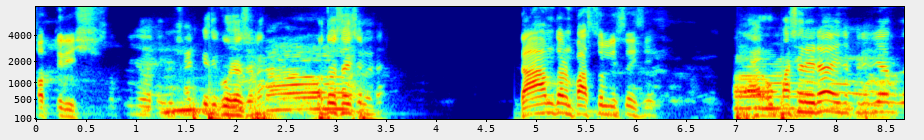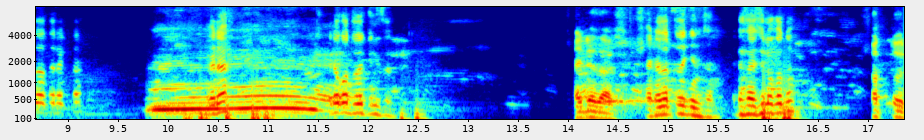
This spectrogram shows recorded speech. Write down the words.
ছত্রিশ। ষাট কেজি গোস আছে না? কত চাইছিল এটা? দাম ধরেন পাঁচচল্লিশ চাইছে। আর ও পাশের এটা এই যে ফ্রিজিয়ান জাতের একটা? এটা? এটা কত কিনছেন? ষাট হাজার। ষাট হাজার টাকা কিনছেন। এটা চাইছিল কত? সত্তর।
